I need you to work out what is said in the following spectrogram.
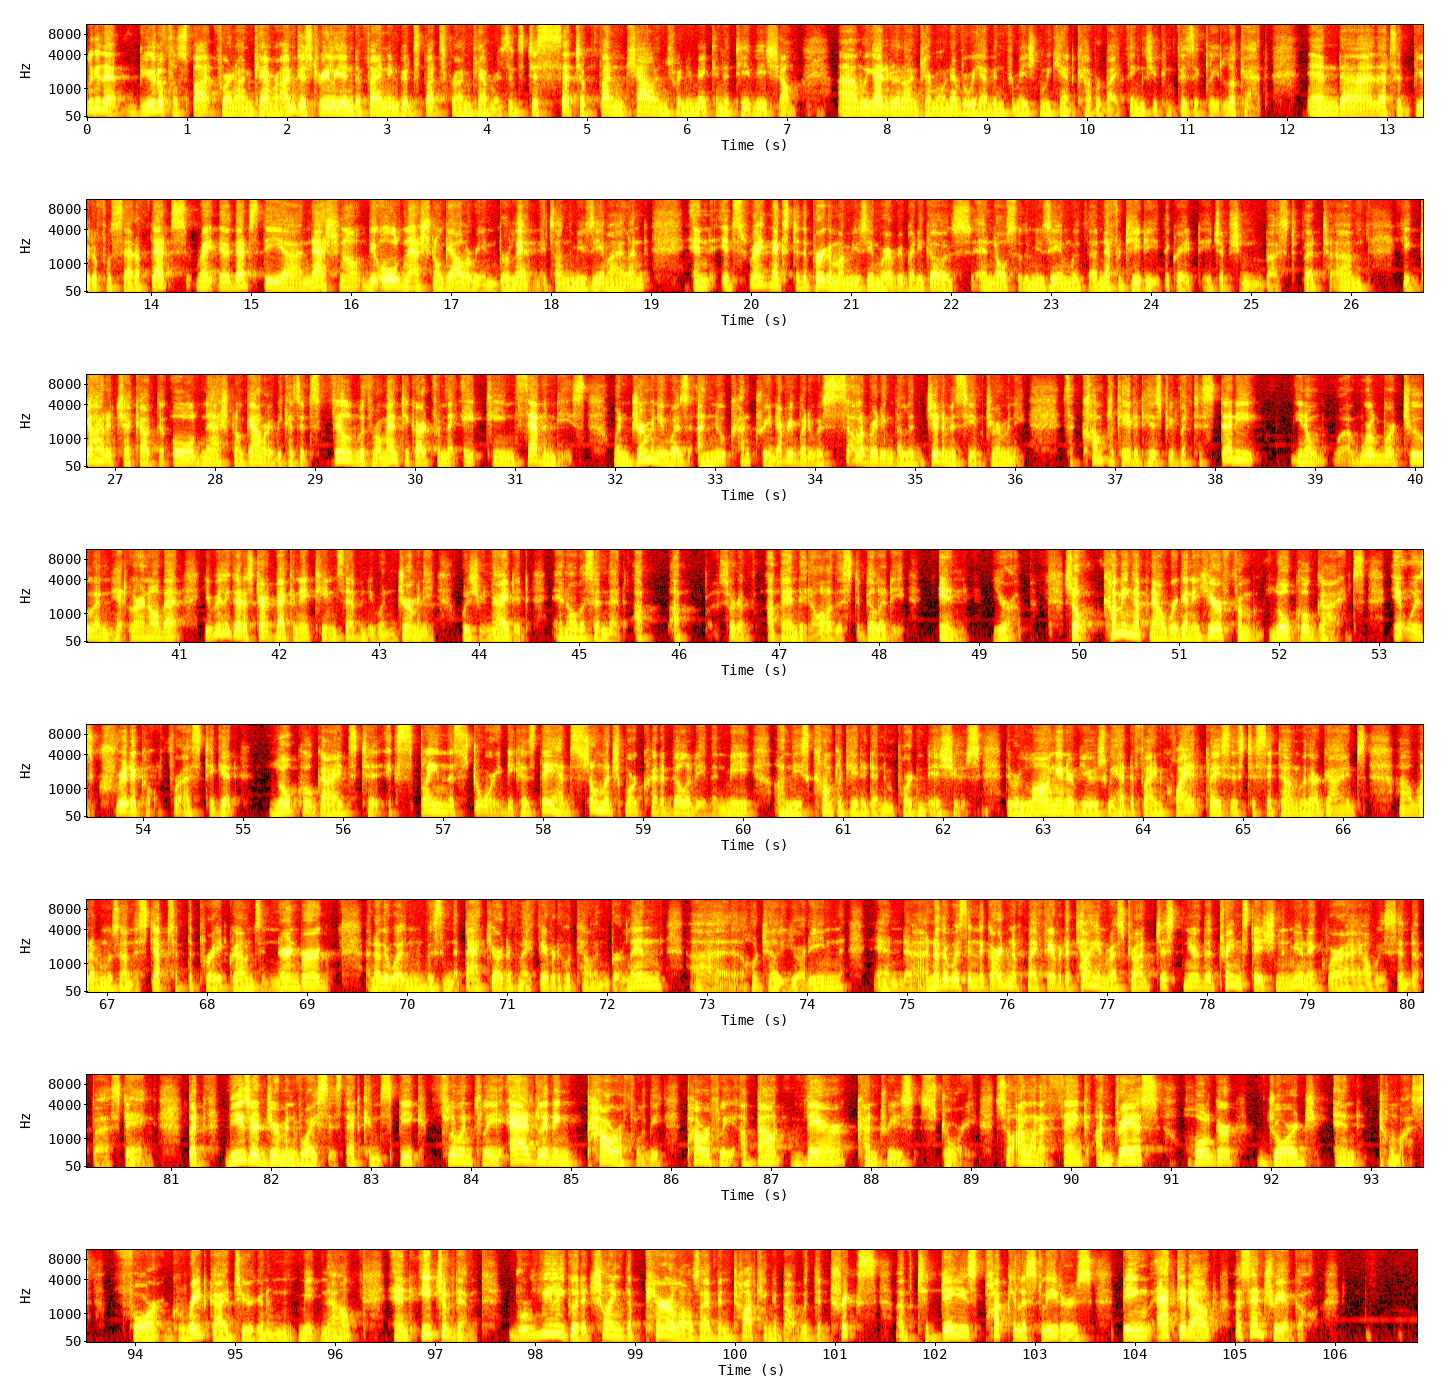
Look at that beautiful spot for an on camera. I'm just really into finding good spots for on cameras. It's just such a fun challenge when you're making a TV show. Uh, we got to do it on camera whenever we have information we can't cover by things you can physically look at. And uh, that's a beautiful setup. That's right there. That's the uh, national, the old National Gallery in Berlin. It's on the Museum Island, and it's right next to the Pergamon Museum where everybody goes, and also the museum with uh, Nefertiti, the great Egyptian bust. But um, you got to check out the old National Gallery because it's filled with romantic art from the 1870s when Germany was a new country and everybody was celebrating the legitimacy of Germany. It's a complicated history, but to study you know, World War II and Hitler and all that, you really got to start back in 1870 when Germany was united, and all of a sudden that up, up, sort of upended all of the stability in Europe. So, coming up now, we're going to hear from local guides. It was critical for us to get local guides to explain the story because they had so much more credibility than me on these complicated and important issues. There were long interviews. We had to find quiet places to sit down with our guides. Uh, one of them was on the steps of the parade grounds in Nuremberg. Another one was in the backyard of my favorite hotel in Berlin, uh, Hotel Johann. And uh, another was in the garden of my favorite Italian restaurant just near the train station in Munich, where I always end up uh, staying. But these are German voices that can speak fluently, ad libbing powerfully, powerfully about their country's story. So I want to thank Andreas, Holger, George, and Thomas four great guides who you're going to meet now. And each of them were really good at showing the parallels I've been talking about with the tricks of today's populist leaders being acted out a century ago.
